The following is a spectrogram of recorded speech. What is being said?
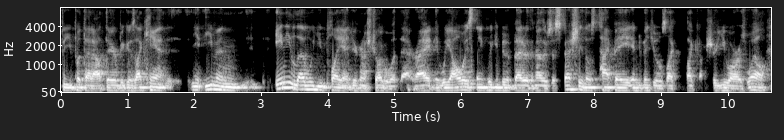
that you put that out there because I can't even any level you play at, you're going to struggle with that, right? And we always think we can do it better than others, especially those type A individuals like like I'm sure you are as well.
